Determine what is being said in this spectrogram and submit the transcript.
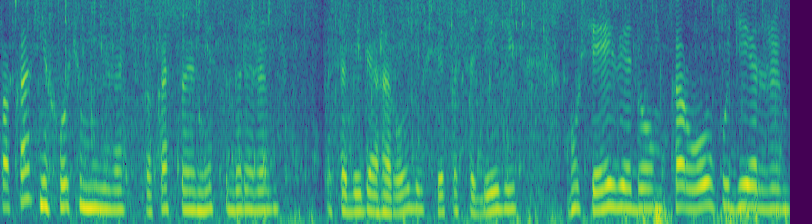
Пока не хочемо уезжать, пока своє місце бережемо. Посадили огороди, все посадили, гусей ведем, коровку держим,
